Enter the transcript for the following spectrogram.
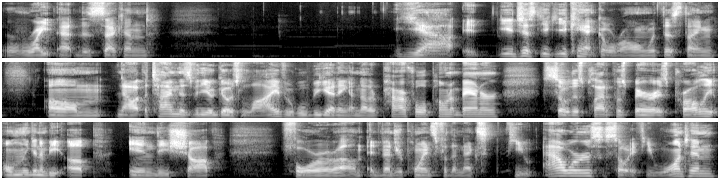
right at this second. Yeah, it you just you, you can't go wrong with this thing. Um, now, at the time this video goes live, we will be getting another powerful opponent banner. So this platypus bear is probably only going to be up in the shop for um, adventure points for the next few hours. So if you want him,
